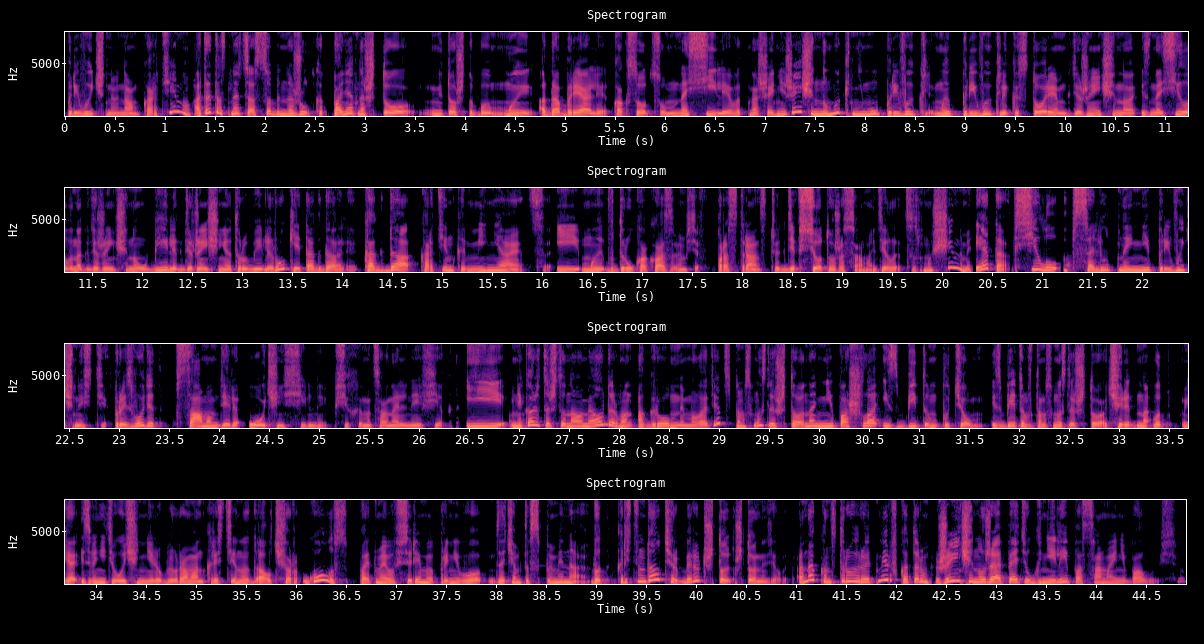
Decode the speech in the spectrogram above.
привычную нам картину, от этого становится особенно жутко. Понятно, что не то чтобы мы одобряли как социум насилие в отношении женщин, но мы к нему привыкли. Мы привыкли к историям, где женщина изнасилована, где женщину убили, где женщине отрубили руки и так далее. Когда картинка меняется, и мы вдруг оказываемся в пространстве, где все то же самое делается с мужчинами, это в силу абсолютной непривычности производит в самом деле очень сильный психоэмоциональный эффект. И мне кажется, что Наоми Алдерман огромный молодец в том смысле, что она не пошла избитым путем. Избитым в том смысле, что очередно... Вот я, извините, очень не люблю роман Кристины Далчер «Голос», поэтому я его все время про него зачем-то вспоминаю. Вот Кристина Далчер берет что, что она делает? Она конструирует мир, в котором женщины уже опять угнили по самое не балуйся.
